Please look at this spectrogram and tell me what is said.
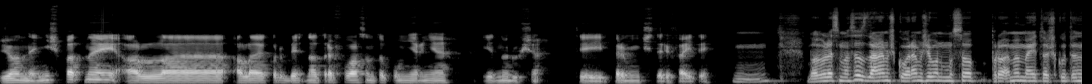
že on není špatný, ale, ale jako kdyby natrefoval jsem to poměrně jednoduše ty první čtyři fighty. Hmm. Bavili jsme se s Danem Škórem, že on musel pro MMA trošku ten,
